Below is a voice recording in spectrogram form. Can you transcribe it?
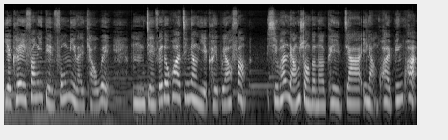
也可以放一点蜂蜜来调味。嗯，减肥的话尽量也可以不要放。喜欢凉爽的呢，可以加一两块冰块。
